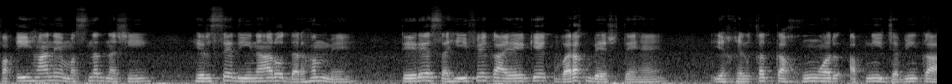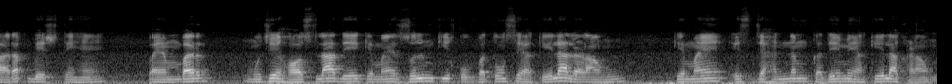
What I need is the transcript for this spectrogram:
فقیحان مسند نشیں ہرس دینار و درہم میں تیرے صحیفے کا ایک ایک ورق بیچتے ہیں۔ یہ خلقت کا خون اور اپنی جبیں کا عرق بیچتے ہیں۔ پیمبر مجھے حوصلہ دے کہ میں ظلم کی قوتوں سے اکیلا لڑا ہوں، کہ میں اس جہنم کدے میں اکیلا کھڑا ہوں۔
